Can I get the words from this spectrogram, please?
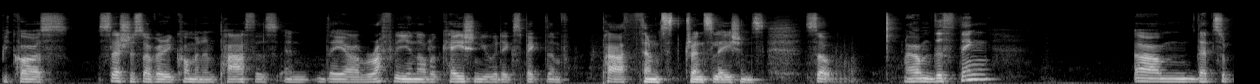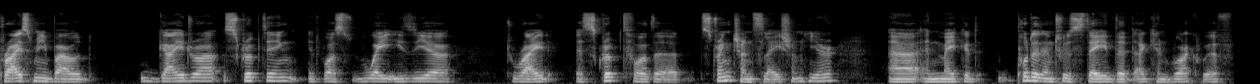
because slashes are very common in paths and they are roughly in a location you would expect them path trans translations. So um, the thing um, that surprised me about Ghidra scripting, it was way easier to write a script for the string translation here uh, and make it, put it into a state that I can work with.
